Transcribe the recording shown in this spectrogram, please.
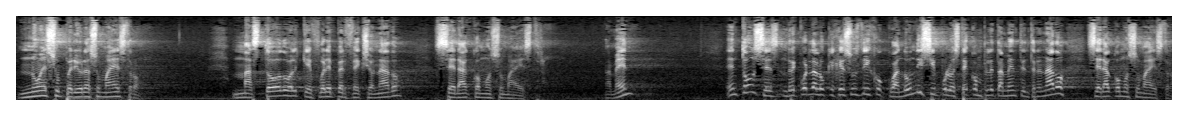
no es superior a su maestro, mas todo el que fuere perfeccionado será como su maestro. Amén. Entonces, recuerda lo que Jesús dijo, cuando un discípulo esté completamente entrenado, será como su maestro.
